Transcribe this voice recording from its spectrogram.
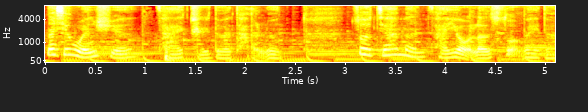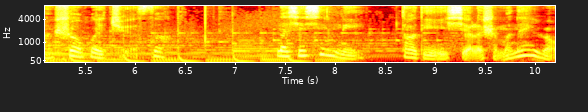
那些文学才值得谈论。作家们才有了所谓的社会角色。那些信里到底写了什么内容？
